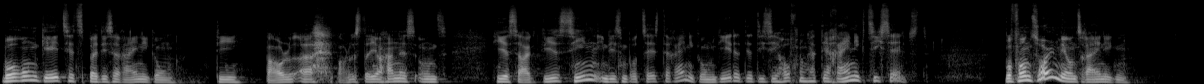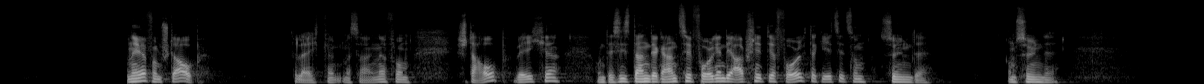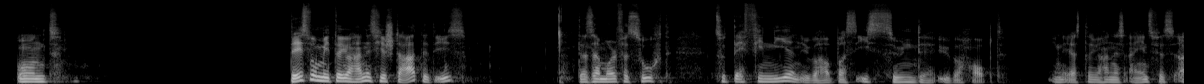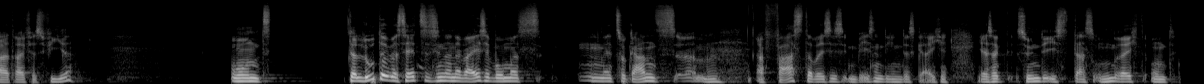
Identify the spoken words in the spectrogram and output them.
Worum geht es jetzt bei dieser Reinigung, die Paul, äh, Paulus, der Johannes uns hier sagt? Wir sind in diesem Prozess der Reinigung. Und jeder, der diese Hoffnung hat, der reinigt sich selbst. Wovon sollen wir uns reinigen? Naja, vom Staub. Vielleicht könnte man sagen, ne? vom Staub, welcher, und das ist dann der ganze folgende Abschnitt, der folgt, da geht es jetzt um Sünde um Sünde. Und das, womit der Johannes hier startet, ist, dass er mal versucht zu definieren überhaupt, was ist Sünde überhaupt. In 1. Johannes 1, Vers, äh, 3, Vers 4. Und der Luther übersetzt es in einer Weise, wo man es nicht so ganz ähm, erfasst, aber es ist im Wesentlichen das Gleiche. Er sagt, Sünde ist das Unrecht und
